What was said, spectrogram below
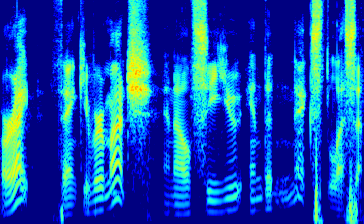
All right, thank you very much, and I'll see you in the next lesson.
